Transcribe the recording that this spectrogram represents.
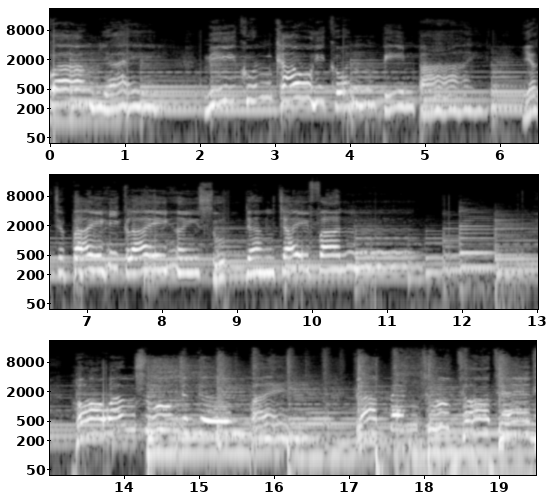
กว้างใหญ่ มีคุณเขาให้คนปีนป่าย อยากจะไปให้ไกลให้สุดดังใจฝัน พอหวังสูงจนเกินไป กลับเป็นทุกข์ท้อแท้ใน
